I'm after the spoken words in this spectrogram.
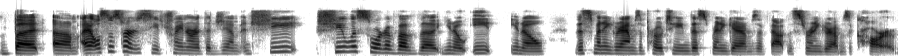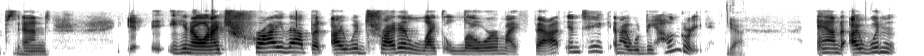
But um, I also started to see a trainer at the gym, and she she was sort of of the you know eat you know this many grams of protein, this many grams of fat, this many grams of carbs, mm-hmm. and you know, and I try that, but I would try to like lower my fat intake, and I would be hungry. Yeah, and I wouldn't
